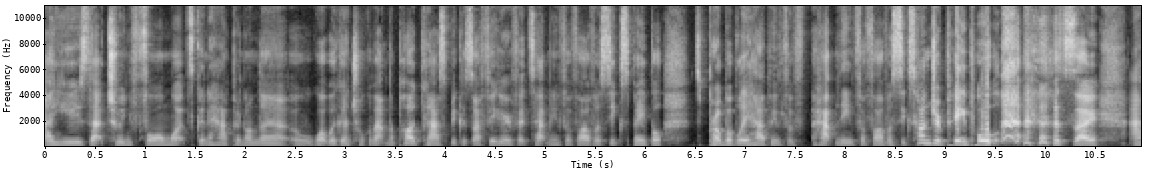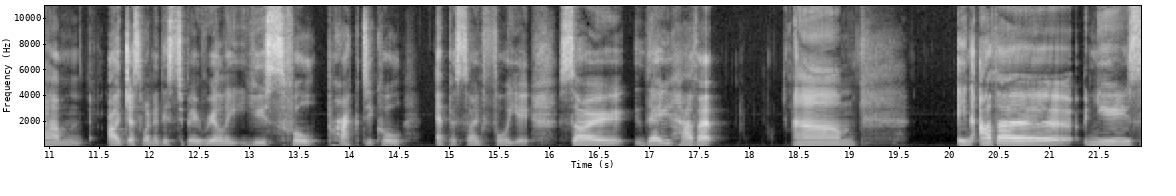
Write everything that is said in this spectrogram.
I use that to inform what's going to happen on the what we're going to talk about in the podcast because I figure if it's happening for five or six people, it's probably happening for happening for five or six hundred people. so um, I just wanted this to be a really useful, practical episode for you. So there you have it. Um, in other news,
